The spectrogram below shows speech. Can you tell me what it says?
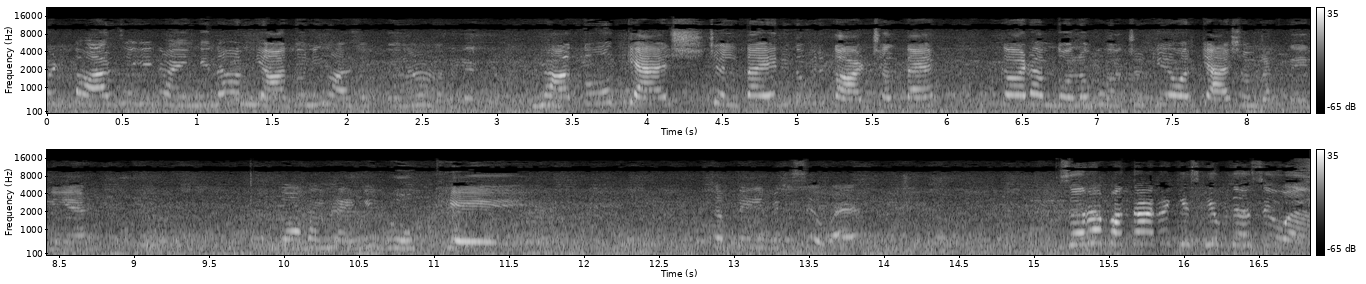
बट बाहर जाके खाएँगे ना हम यहाँ तो नहीं खा सकते ना। यहाँ तो कैश चलता है नहीं तो फिर कार्ड चलता है। कार्ड हम दोनों भूल चुके हैं और कैश हम रखते नहीं है। तो अब हम रहेंगे भूखे। सब तेरी वजह से हुआ है। जरा बता रहे किसकी वजह से हुआ है?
